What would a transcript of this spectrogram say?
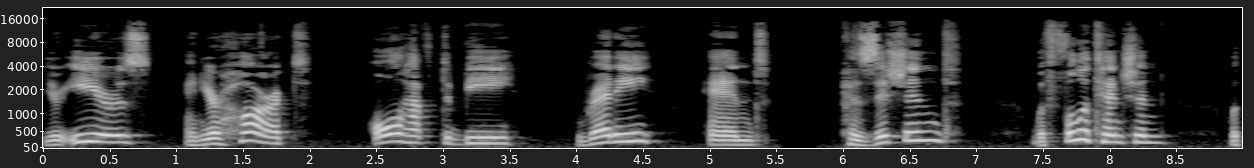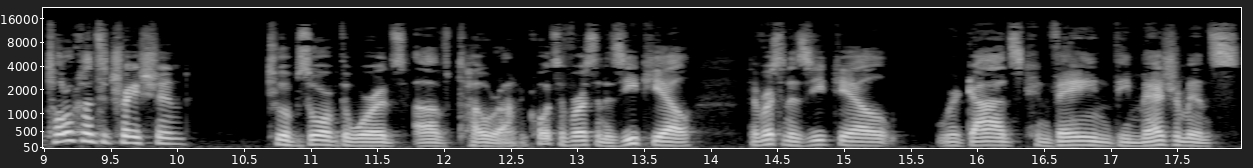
your ears, and your heart all have to be ready and positioned with full attention, with total concentration to absorb the words of Torah. He quotes a verse in Ezekiel, the verse in Ezekiel where God's conveying the measurements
